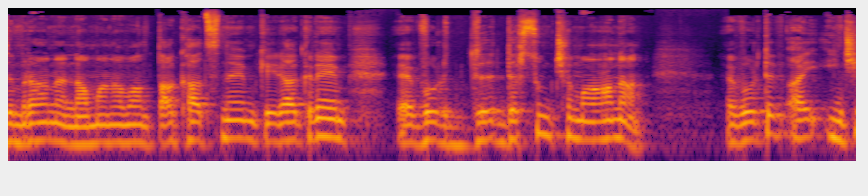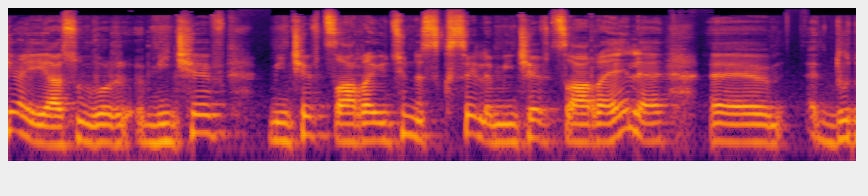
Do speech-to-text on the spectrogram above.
ձմռանը նամանավան տակացնեմ կերակրեմ որ դրսում չմահանան որովհետև այ ինչի է ասում որ մինչև մինչև ծառայությունը սկսելը, մինչև ծառայելը դու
